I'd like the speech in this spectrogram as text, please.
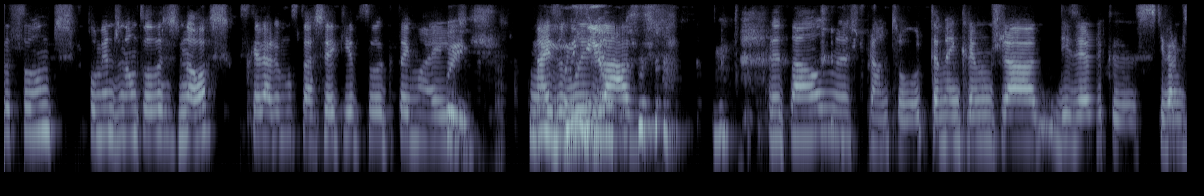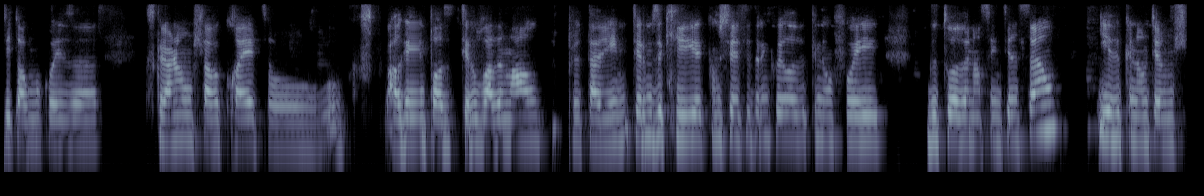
assuntos, pelo menos não todas nós. Se calhar a Mustache é aqui a pessoa que tem mais, mais habilidades para tal, mas pronto, também queremos já dizer que se tivermos dito alguma coisa que se calhar não estava correto ou, ou que alguém pode ter levado a mal, para termos aqui a consciência tranquila de que não foi de toda a nossa intenção e de que não temos,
